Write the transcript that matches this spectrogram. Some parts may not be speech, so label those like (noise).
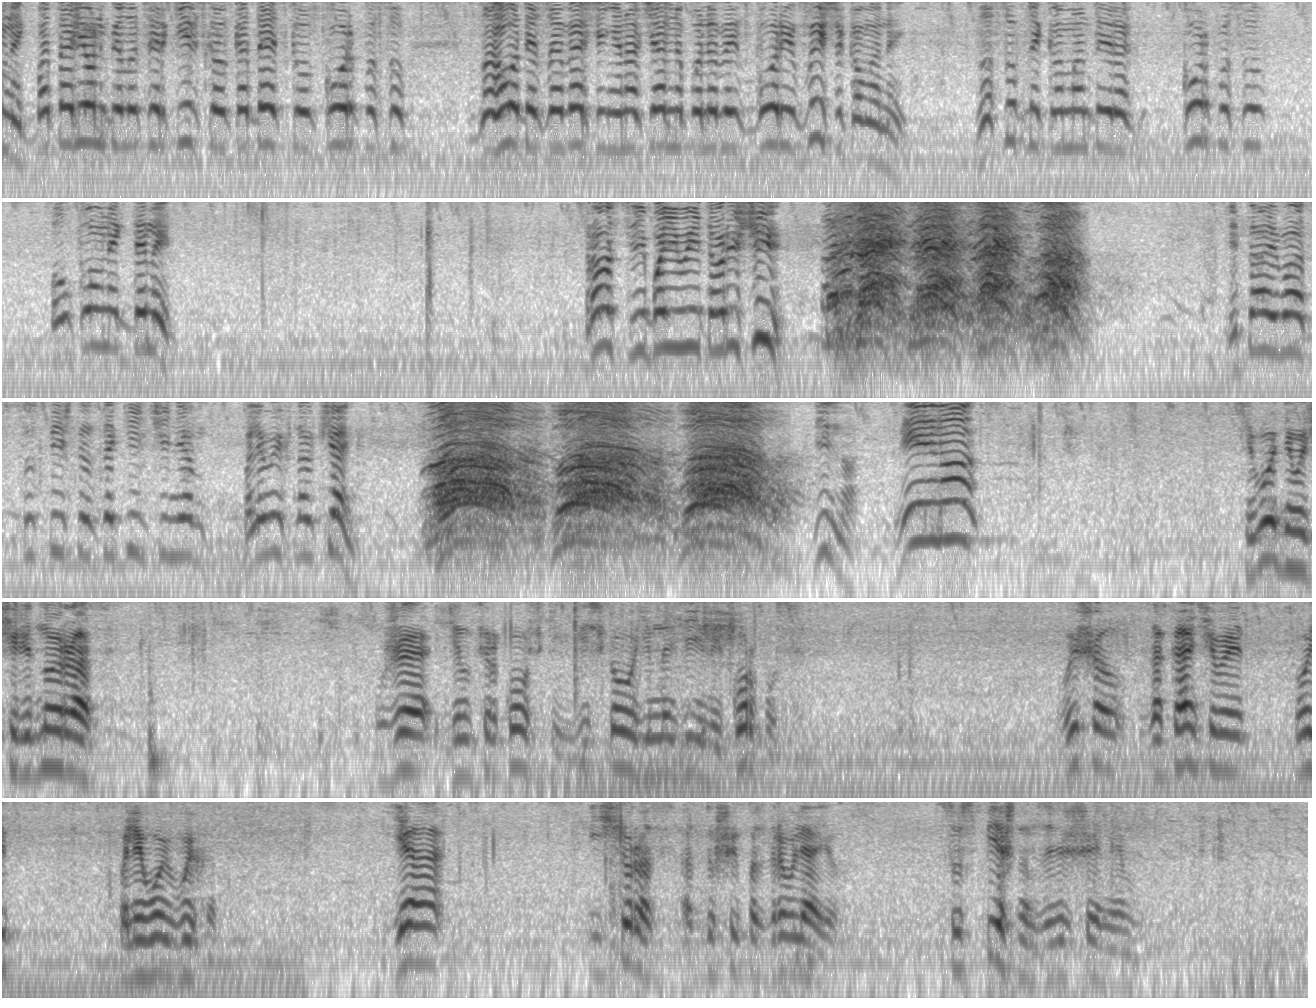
Полковник, батальйон Білоцерківського кадетського корпусу з нагоди завершення навчально-польових зборів вишикований. Заступник командира корпусу, полковник Демид. Здравствуйте, бойові товариші! Вітаю вас з успішним закінченням польових навчань. Слава! Слава! Слава! Вільно! Вільно! Сегодня в очередной раз уже Белоцерковский військово-гимназийный корпус вышел, заканчивает свой полевой выход. Я еще раз от души поздравляю с успешным завершением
